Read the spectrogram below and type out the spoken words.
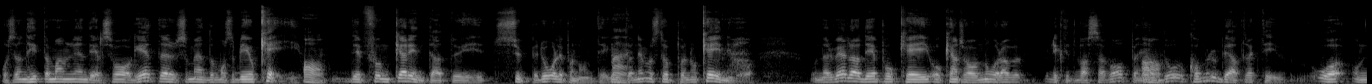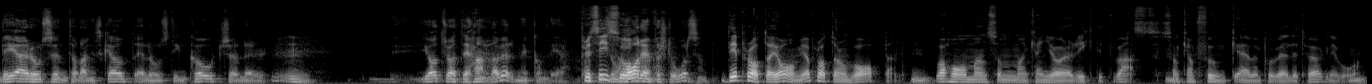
Och sen hittar man en del svagheter som ändå måste bli okej. Okay. Ja. Det funkar inte att du är superdålig på någonting. Nej. Utan det måste upp på en okej okay nivå. Och när du väl har det på okej okay och kanske har några riktigt vassa vapen. Ja. ja. då kommer du bli attraktiv. Och om det är hos en talangscout eller hos din coach eller mm jag tror att det handlar väldigt mycket om det. Precis att de har den förståelsen. Det pratar jag om. Jag pratar om vapen. Mm. Vad har man som man kan göra riktigt vass? Som mm. kan funka även på väldigt hög nivå. Mm.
